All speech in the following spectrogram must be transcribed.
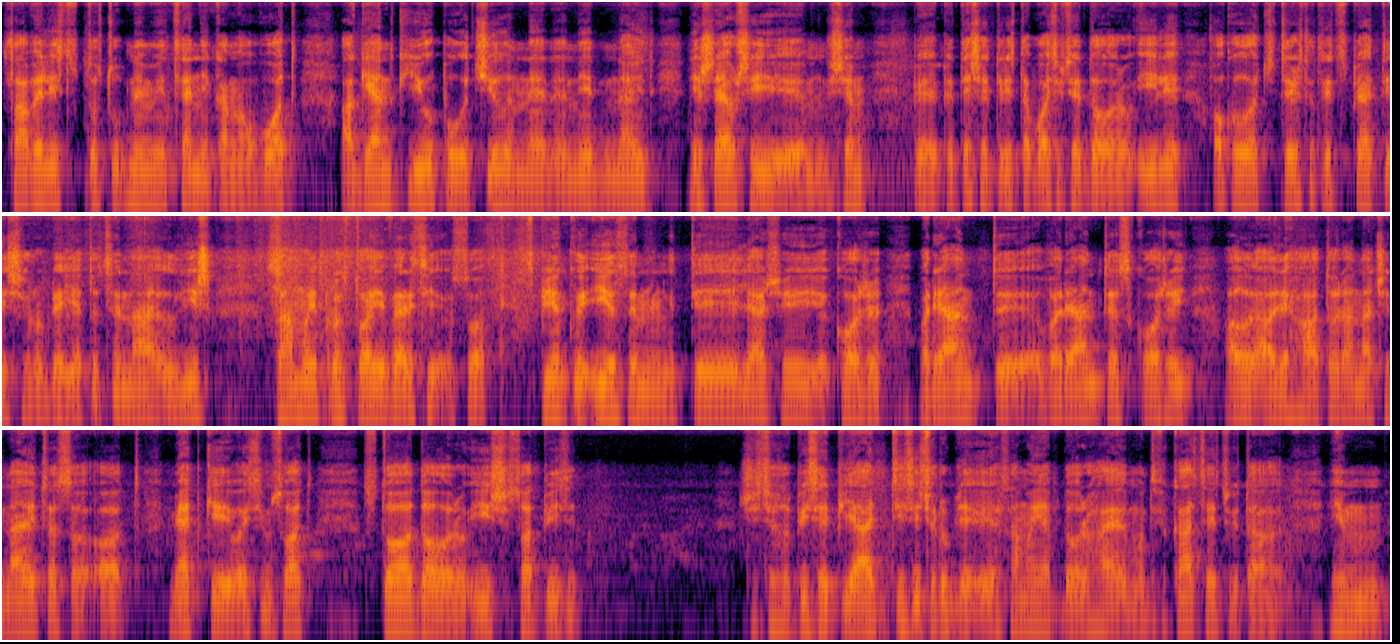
славились доступными ценниками. Вот агент Q получил не, не, наидешевший, э, чем 5380 долларов или около 435 тысяч рублей. Это цена лишь самой простой версии со спинкой из м, телячьей кожи. Вариант, э, варианты с кожей ал- аллигатора начинаются с, от метки 800 100 долларов и 650 655 тысяч рублей. И Самая дорогая модификация цвета гим,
